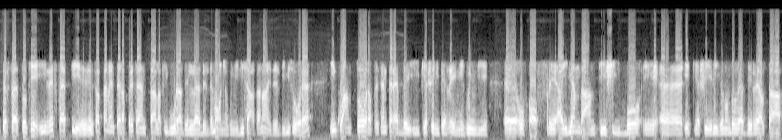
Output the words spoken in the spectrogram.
Perfetto, che in effetti eh, esattamente rappresenta la figura del, del demonio, quindi di Satana e del divisore, in quanto rappresenterebbe i piaceri terreni, quindi eh, offre ai viandanti cibo e, eh, e piaceri che dovrebbe realtà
